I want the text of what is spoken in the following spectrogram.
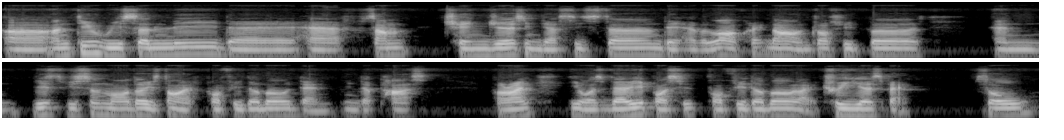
Uh, until recently, they have some changes in their system. They have a lot of crackdown on drop shippers, and this business model is not as profitable than in the past. All right, it was very profitable like three years back. So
